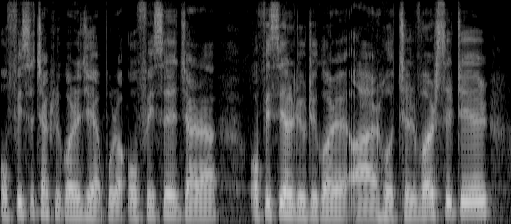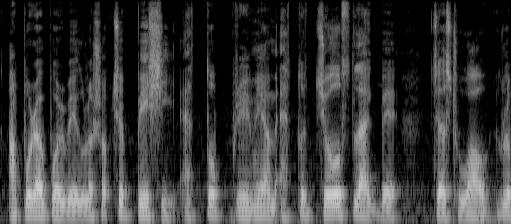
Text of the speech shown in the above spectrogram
অফিসে চাকরি করে যে আপুরা। অফিসে যারা অফিসিয়াল ডিউটি করে, আর হচ্ছে ভার্সিটির আপুরা পড়বে এগুলো সবচেয়ে বেশি, এত প্রিমিয়াম এত জোস লাগবে। জাস্ট ওয়াও এগুলো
